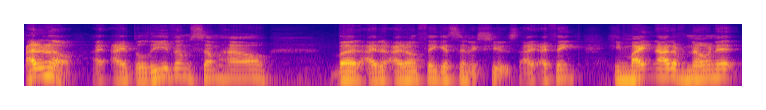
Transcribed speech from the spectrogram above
I don't know. I, I believe him somehow, but I, don't- I don't think it's an excuse. I, I think he might not have known it,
